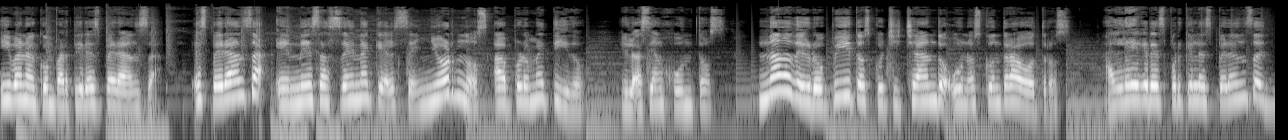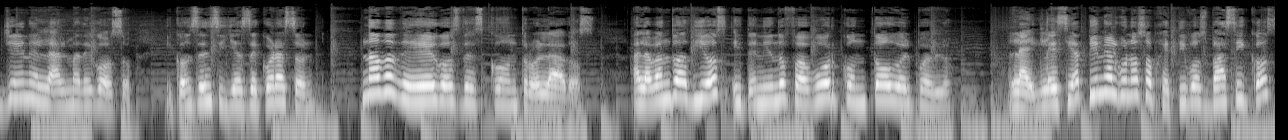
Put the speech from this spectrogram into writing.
Iban a compartir esperanza, esperanza en esa cena que el Señor nos ha prometido, y lo hacían juntos. Nada de grupitos cuchichando unos contra otros, alegres porque la esperanza llena el alma de gozo y con sencillez de corazón. Nada de egos descontrolados, alabando a Dios y teniendo favor con todo el pueblo. La iglesia tiene algunos objetivos básicos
